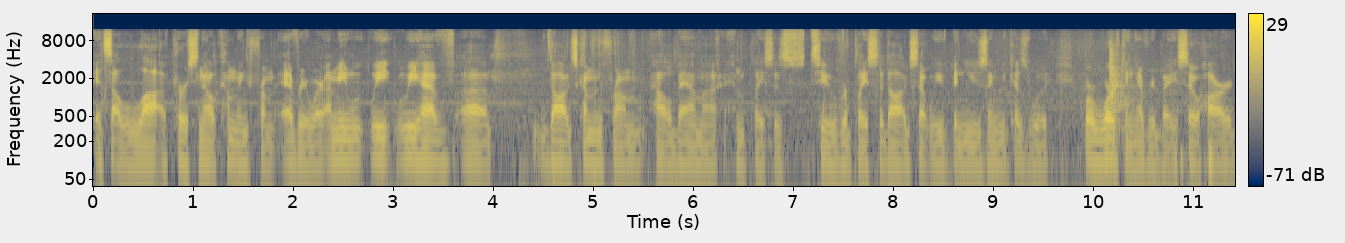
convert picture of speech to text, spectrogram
it's a lot of personnel coming from everywhere. I mean, we we have uh, dogs coming from Alabama and places to replace the dogs that we've been using because we we're working everybody so hard.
